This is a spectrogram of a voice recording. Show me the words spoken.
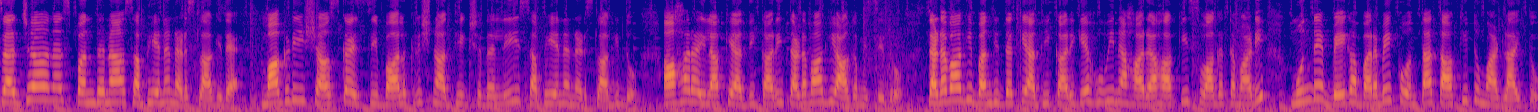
ಸಜ್ಜನ ಸ್ಪಂದನ ಸಭೆಯನ್ನು ನಡೆಸಲಾಗಿದೆ. ಮಾಗಡಿ ಶಾಸಕ ಎಸ್ ಸಿ ಬಾಲಕೃಷ್ಣ ಅಧ್ಯಕ್ಷದಲ್ಲಿ ಸಭೆಯನ್ನು ನಡೆಸಲಾಗಿದ್ದು, ಆಹಾರ ಇಲಾಖೆ ಅಧಿಕಾರಿ ತಡವಾಗಿ ಆಗಮಿಸಿದ್ರು. ತಡವಾಗಿ ಬಂದಿದ್ದಕ್ಕೆ ಅಧಿಕಾರಿಗೆ ಹೂವಿನ ಹಾರ ಹಾಕಿ ಸ್ವಾಗತ ಮಾಡಿ, ಮುಂದೆ ಬೇಗ ಬರಬೇಕು ಅಂತ ತಾಕೀತು ಮಾಡಲಾಯಿತು.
